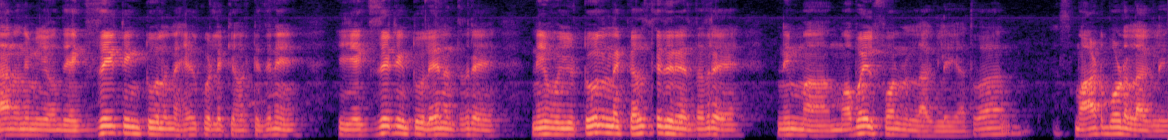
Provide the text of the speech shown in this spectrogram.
ನಾನು ನಿಮಗೆ ಒಂದು ಎಕ್ಸೈಟಿಂಗ್ ಟೂಲನ್ನು ಹೇಳ್ಕೊಡ್ಲಿಕ್ಕೆ ಹೊರಟಿದ್ದೀನಿ. ಈ ಎಕ್ಸೈಟಿಂಗ್ ಟೂಲ್ ಏನಂತಂದರೆ, ನೀವು ಈ ಟೂಲನ್ನು ಕಲ್ತಿದ್ದೀರಿ ಅಂತಂದರೆ, ನಿಮ್ಮ ಮೊಬೈಲ್ ಫೋನಲ್ಲಾಗಲಿ ಅಥವಾ ಸ್ಮಾರ್ಟ್ ಬೋರ್ಡಲ್ಲಾಗಲಿ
